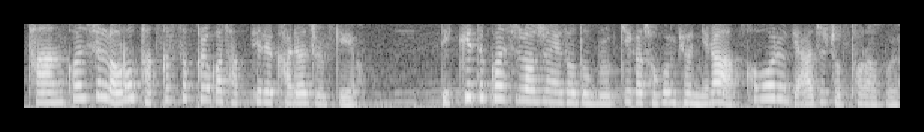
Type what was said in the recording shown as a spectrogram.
다음 컨실러로 다크서클과 잡티를 가려줄게요. liquid 컨실러 중에서도 물기가 적은 편이라 커버력이 아주 좋더라고요.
